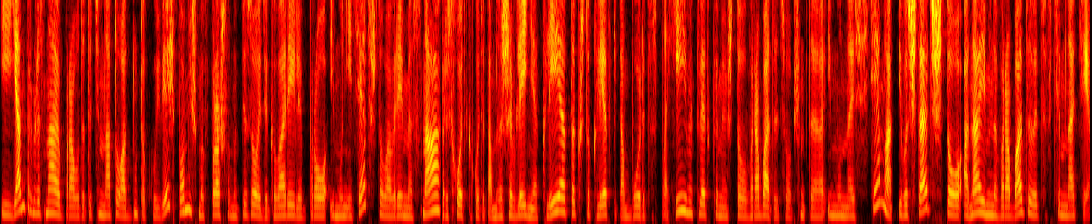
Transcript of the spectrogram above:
И я, например, знаю про вот эту темноту одну такую вещь. Помнишь, мы в прошлом эпизоде говорили про иммунитет, что во время сна происходит какое-то там заживление клеток, что клетки там борются с плохими клетками, что вырабатывается, в общем-то, иммунная система. И вот считается, что она именно вырабатывается в темноте.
